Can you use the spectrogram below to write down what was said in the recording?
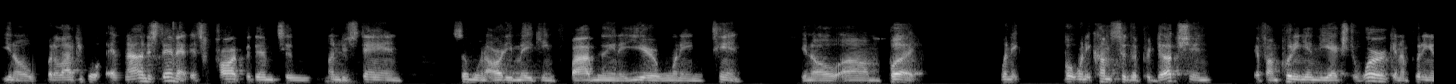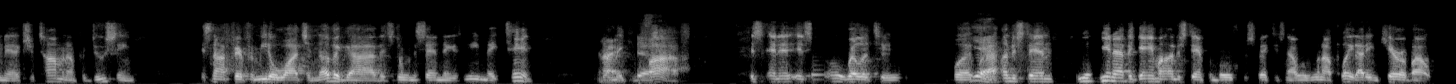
you know, but a lot of people, and I understand that it's hard for them to understand someone already making five million a year wanting ten. You know, um, but when it but when it comes to the production, if I'm putting in the extra work and I'm putting in the extra time and I'm producing, it's not fair for me to watch another guy that's doing the same thing as me make ten, and right. I'm making yeah. five. It's and it, it's all relative, but, yeah. but I understand being at the game. I understand from both perspectives. Now, when I played, I didn't care about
